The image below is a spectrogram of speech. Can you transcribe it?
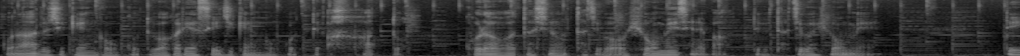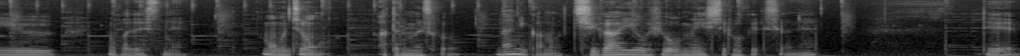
このある事件が起こって、分かりやすい事件が起こって、あはっと、これは私の立場を表明せねばっていう立場表明っていうのがですね、まあもちろん当たり前ですけど、何かの違いを表明してるわけですよね。で、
